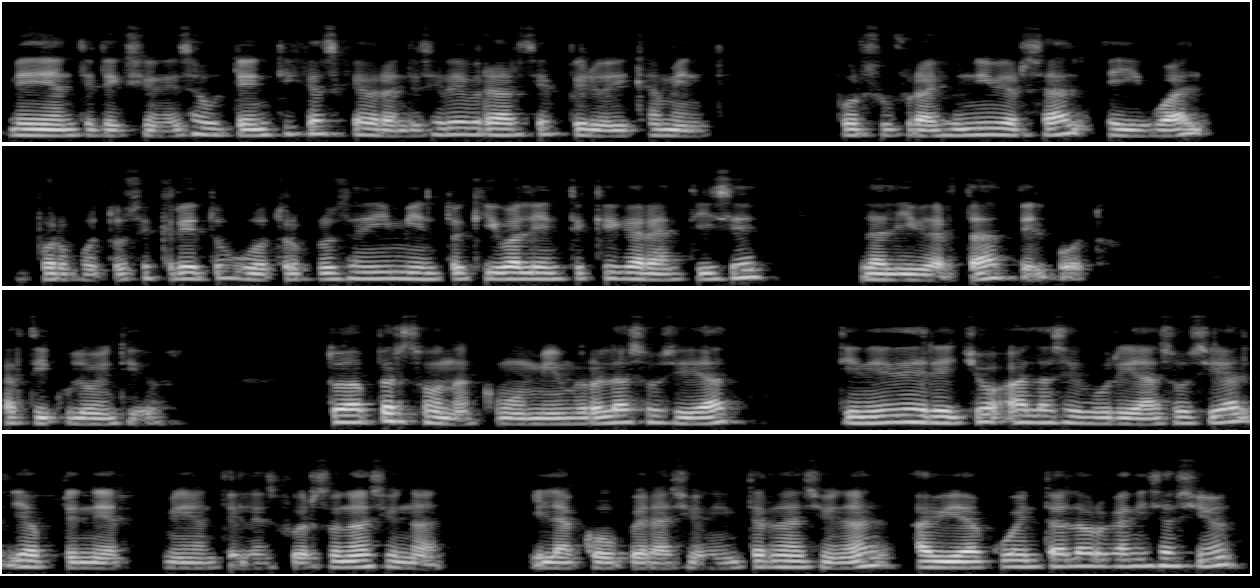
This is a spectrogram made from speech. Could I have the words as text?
mediante elecciones auténticas que habrán de celebrarse periódicamente, por sufragio universal e igual, por voto secreto u otro procedimiento equivalente que garantice la libertad del voto. Artículo 22. Toda persona, como miembro de la sociedad, tiene derecho a la seguridad social y a obtener, mediante el esfuerzo nacional y la cooperación internacional, habida cuenta de la organización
